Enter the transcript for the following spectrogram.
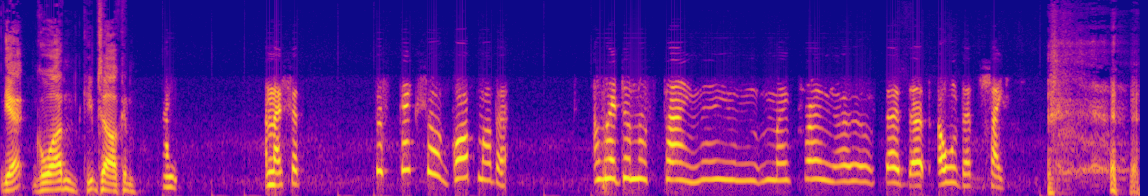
Yeah. Go on. Keep talking. and, and I said, just text your godmother. Oh, I don't have time. My friend, uh, that, that, all that shite.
